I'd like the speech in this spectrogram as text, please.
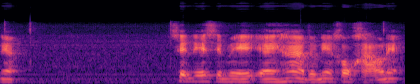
เนี่ย เส้น SMA 5ตัวเนี้ยขาวๆเนี่ย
